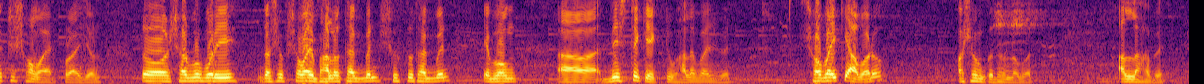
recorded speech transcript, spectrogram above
একটু সময়ের প্রয়োজন। তো, সর্বোপরি দর্শক, সবাই ভালো থাকবেন, সুস্থ থাকবেন এবং দেশটাকে একটু ভালোবাসবেন। সবাইকে আবারও অসংখ্য ধন্যবাদ। আল্লাহ হাফেজ।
